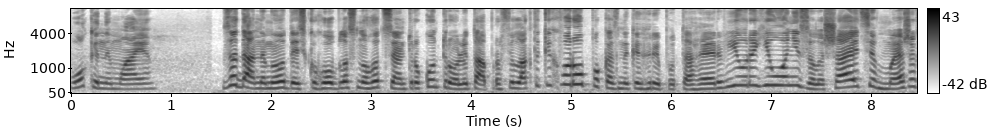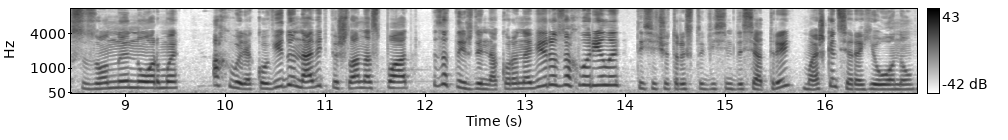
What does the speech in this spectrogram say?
поки немає. За даними Одеського обласного центру контролю та профілактики хвороб, показники грипу та ГРВІ у регіоні залишаються в межах сезонної норми. А хвиля ковіду навіть пішла на спад. За тиждень на коронавірус захворіли 1383 мешканці регіону.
